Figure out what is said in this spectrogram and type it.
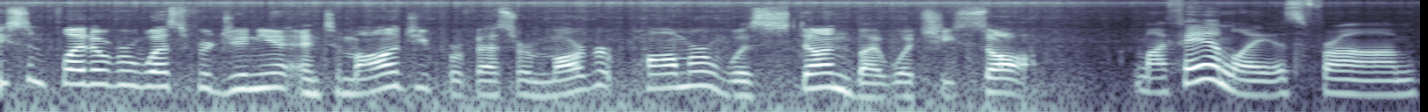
recent flight over West Virginia, entomology professor Margaret Palmer was stunned by what she saw. My family is from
